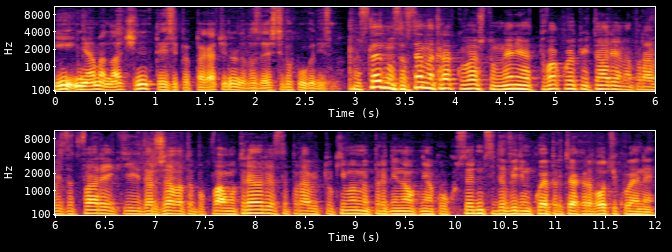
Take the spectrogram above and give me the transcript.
и няма начин тези препарати да не въздействат върху организма. Последно, съвсем накратко вашето мнение, това, което Италия направи, затваряйки държавата буквално, трябва ли да се прави тук? Имаме преднина от няколко седмици да видим кое при тях работи, кое не.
